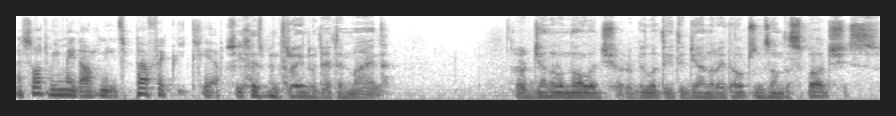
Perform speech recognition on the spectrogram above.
I thought we made our needs perfectly clear. She has been trained with that in mind. Her general knowledge, her ability to generate options on the spot, she's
